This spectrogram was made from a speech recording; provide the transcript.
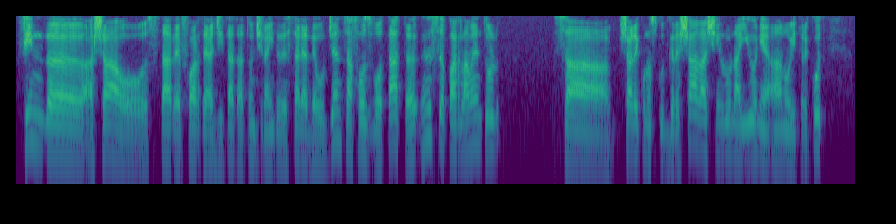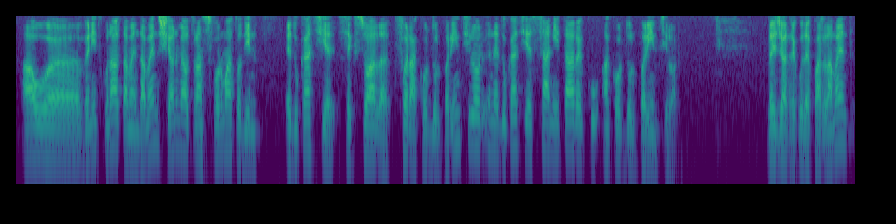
Fiind uh, așa o stare foarte agitată atunci înainte de starea de urgență, a fost votată, însă Parlamentul s-a, și-a recunoscut greșeala și în luna iunie anului trecut au uh, venit cu un alt amendament și anume au transformat-o din educație sexuală fără acordul părinților în educație sanitară cu acordul părinților. Legea a trecut de Parlament,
